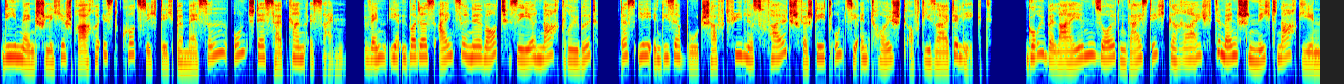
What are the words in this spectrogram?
Die menschliche Sprache ist kurzsichtig bemessen und deshalb kann es sein, wenn ihr über das einzelne Wort sehr nachgrübelt, dass ihr in dieser Botschaft vieles falsch versteht und sie enttäuscht auf die Seite legt. Grübeleien sollten geistig gereifte Menschen nicht nachgehen,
